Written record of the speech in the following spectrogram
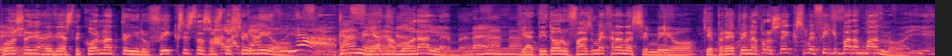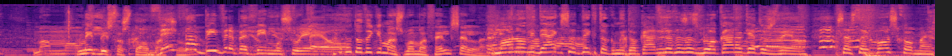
πόσο ιδιαστικό να τη ρουφήξεις στο σωστό Αλλά κάνεις σημείο. δουλειά. Κάνει, Για ε. τα μωρά λέμε. Ναι, ναι. Γιατί το ρουφάς μέχρι ένα σημείο και πρέπει να προσέξεις με φύγει παραπάνω. Μην μπεις στο στόμα Δεν σου. θα μπει, βρε παιδί μου, σου λέω. Θα το δοκιμάσουμε, άμα θέλεις, έλα. Μόνο βιντεάκι στο TikTok μην το κάνετε, θα σας μπλοκάρω και τους δύο. Σας το υπόσχομαι.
